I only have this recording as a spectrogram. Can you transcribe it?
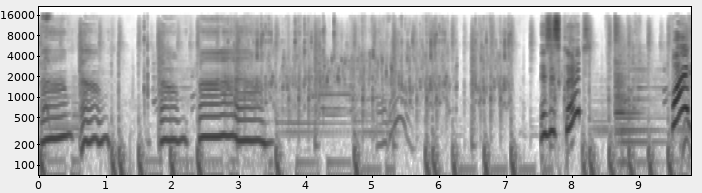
Bum, bum, bum, ba, This is good? What?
